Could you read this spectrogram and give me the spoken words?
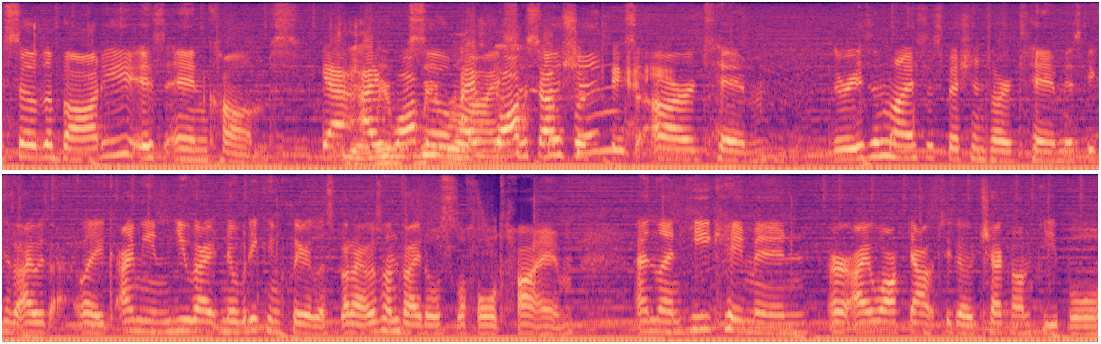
So the body is in comms. Yeah, Yeah, I we- walked. we So were- I my walked up with suspicions Danny. are Tim. The reason my suspicions are Tim is because I was like, I mean, you guys, nobody can clear this, but I was on vitals the whole time, and then he came in, or I walked out to go check on people.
